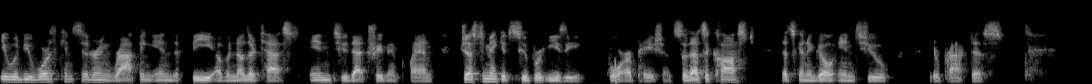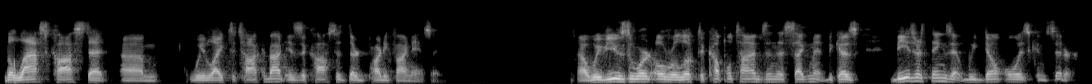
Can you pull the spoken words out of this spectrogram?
it would be worth considering wrapping in the fee of another test into that treatment plan just to make it super easy for our patients. So that's a cost that's going to go into your practice. The last cost that um, we like to talk about is the cost of third party financing uh, we've used the word overlooked a couple times in this segment because these are things that we don't always consider.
